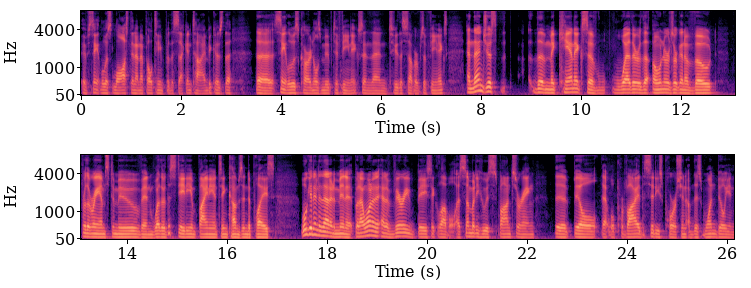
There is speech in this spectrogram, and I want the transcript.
if St. Louis lost an NFL team for the second time because the the St. Louis Cardinals moved to Phoenix and then to the suburbs of Phoenix, and then just the mechanics of whether the owners are going to vote for the Rams to move and whether the stadium financing comes into place. We'll get into that in a minute, but I want to, at a very basic level, as somebody who is sponsoring the bill that will provide the city's portion of this $1 billion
